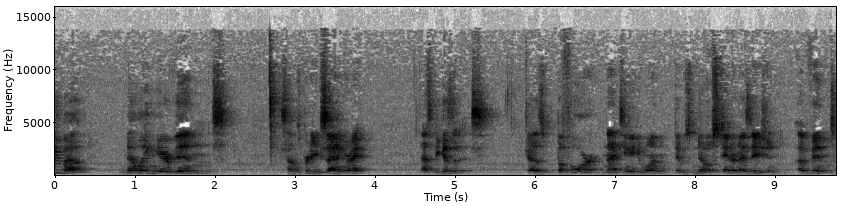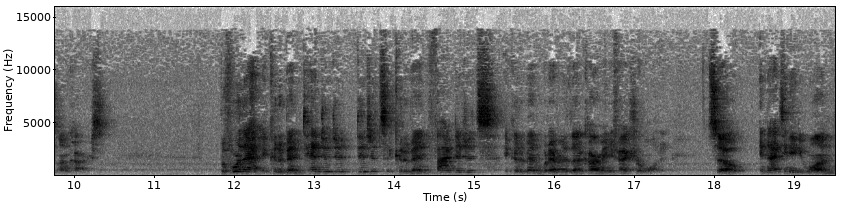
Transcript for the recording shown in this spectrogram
you about knowing your VINs. Sounds pretty exciting, right? That's because it is. Because before 1981, there was no standardization of VINs on cars. Before that, it could have been 10 digit digits, it could have been 5 digits, it could have been whatever the car manufacturer wanted. So, in 1981,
